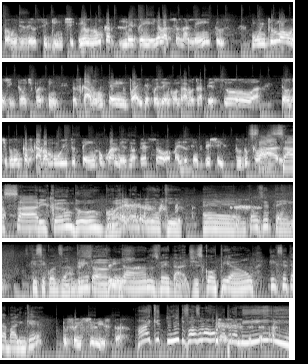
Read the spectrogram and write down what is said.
Vamos dizer o seguinte, eu nunca levei relacionamentos muito longe. Então, tipo assim, eu ficava um tempo, aí depois eu encontrava outra pessoa. Então, tipo, nunca ficava muito tempo com a mesma pessoa. Mas eu sempre deixei isso tudo claro. Sassaricando. Não Conta é? pra mim aqui. É, então você tem. Esqueci quantos anos? 30 anos. 30 anos, verdade. Escorpião. O que, que você trabalha em quê? Eu sou estilista. Ai, que tudo! Faz uma roupa pra mim!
